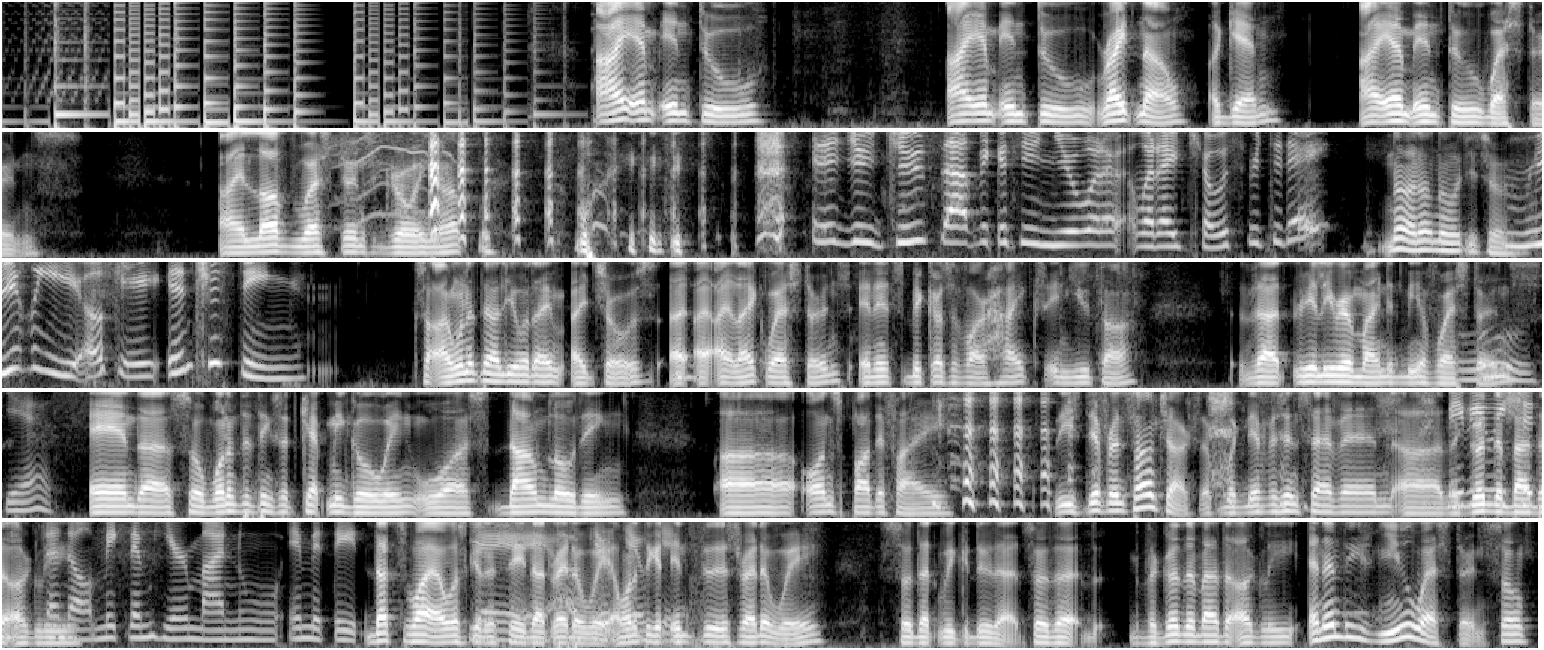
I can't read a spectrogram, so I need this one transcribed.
I am into. I am into right now again. I am into westerns. I loved westerns growing up. Did you choose that because you knew what I, what I chose for today? no, I don't know what you chose. Really? Okay. Interesting. So I want to tell you what I, I chose. I, I, I like westerns, and it's because of our hikes in Utah that really reminded me of westerns. Ooh, yes. And uh, so one of the things that kept me going was downloading uh, on Spotify these different soundtracks of Magnificent Seven, uh, The Maybe Good, the Bad, the Ugly. ano, make them hear Manu imitate. That's why I was gonna Yeah, say yeah, that yeah. right Okay, away. I okay, wanted to get okay. into this right away so that we could do that. So the the Good, the Bad, the Ugly, and then these new westerns. So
